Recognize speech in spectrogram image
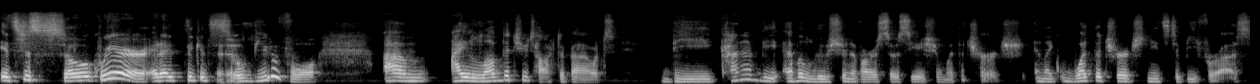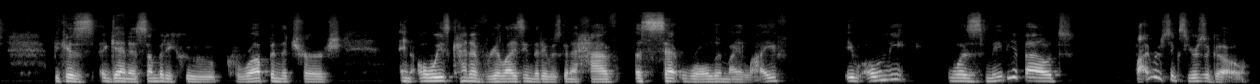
It's just so queer, and I think it's it so is. beautiful. Um, I love that you talked about the kind of the evolution of our association with the church and like what the church needs to be for us. Because again as somebody who grew up in the church and always kind of realizing that it was going to have a set role in my life it only was maybe about five or six years ago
